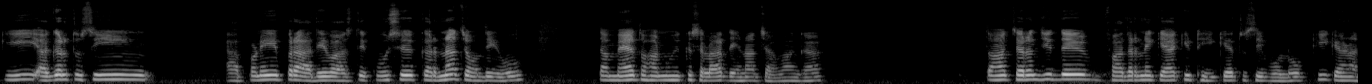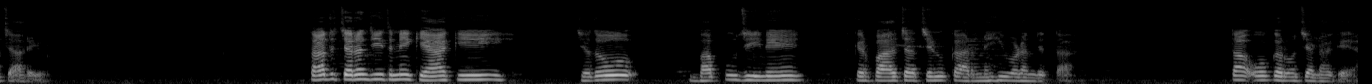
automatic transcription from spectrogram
ਕਿ ਅਗਰ ਤੁਸੀਂ ਆਪਣੇ ਭਰਾ ਦੇ ਵਾਸਤੇ ਕੁਝ ਕਰਨਾ ਚਾਹੁੰਦੇ ਹੋ, ਤਾਂ ਮੈਂ ਤੁਹਾਨੂੰ ਇੱਕ ਸਲਾਹ ਦੇਣਾ ਚਾਹਾਂਗਾ। ਤਾਂ ਚਰਨਜੀਤ ਦੇ ਫਾਦਰ ਨੇ ਕਿਹਾ ਕਿ ਠੀਕ ਹੈ, ਤੁਸੀਂ ਬੋਲੋ, ਕੀ ਕਹਿਣਾ ਚਾਹ ਰਹੇ ਹੋ? ਤਦ ਚਰਨਜੀਤ ਨੇ ਕਿਹਾ ਕਿ ਜਦੋਂ ਬਾਪੂ ਜੀ ਨੇ ਕਿਰਪਾਲ ਚਾਚੇ ਨੂੰ ਘਰ ਨਹੀਂ ਵੜਨ ਦਿੱਤਾ, ਤਾਂ ਉਹ ਘਰੋਂ ਚਲਾ ਗਿਆ।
